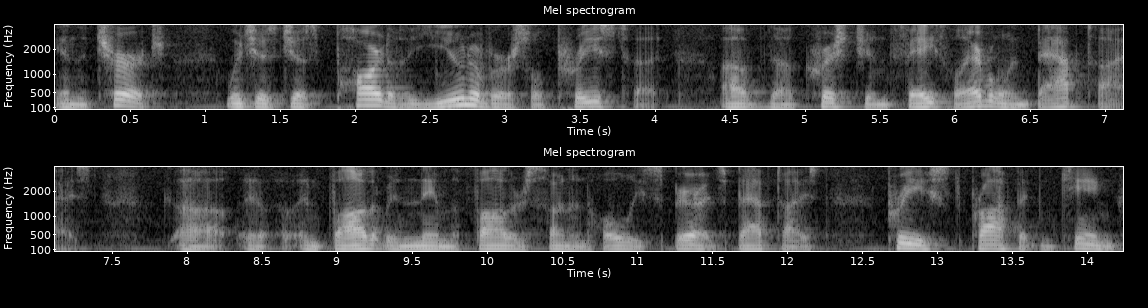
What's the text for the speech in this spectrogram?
in the church, which is just part of the universal priesthood of the Christian faithful, everyone baptized uh, in Father in the name of the Father, Son, and Holy Spirit is baptized priest, prophet, and king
